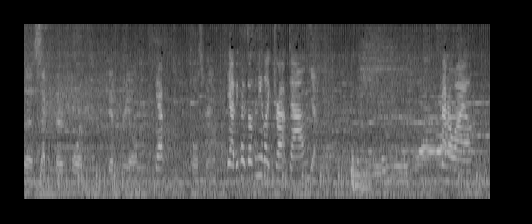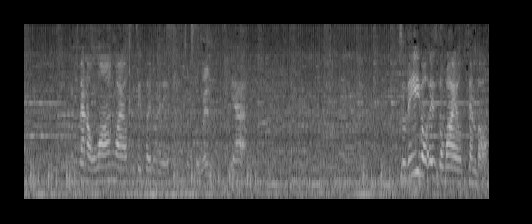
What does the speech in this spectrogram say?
the second, third, fourth, fifth reel, Yep. full screen. Yeah, because doesn't he like drop down? Yeah. It's been a while. It's been a long while since we played one of these. Since the win. Yeah. So the eagle is the wild symbol.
